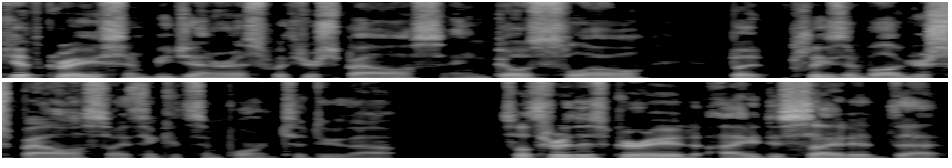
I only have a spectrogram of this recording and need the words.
Give grace and be generous with your spouse and go slow, but please involve your spouse. I think it's important to do that. So, through this period, I decided that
